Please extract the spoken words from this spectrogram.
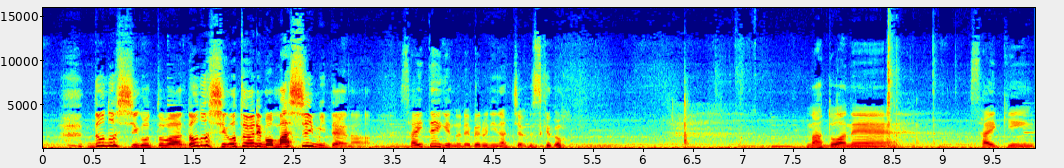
どの仕事はどの仕事よりもマシみたいな最低限のレベルになっちゃうんですけど。まああとはね最近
